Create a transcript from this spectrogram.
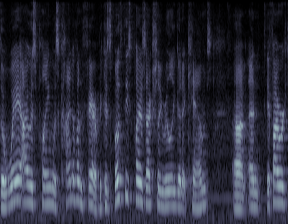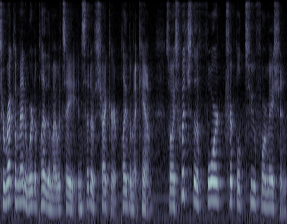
the way I was playing was kind of unfair because both these players are actually really good at cams. Um, and if I were to recommend where to play them, I would say instead of striker, play them at cam. So I switched to the 4 triple 2 formation.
